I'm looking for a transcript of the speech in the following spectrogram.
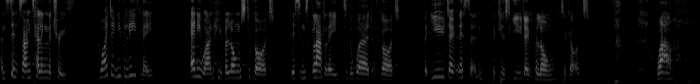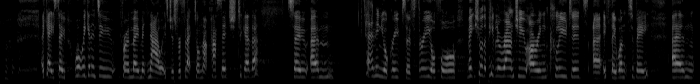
And since I'm telling the truth, why don't you believe me? Anyone who belongs to God listens gladly to the word of God, but you don't listen because you don't belong to God. wow. okay, so what we're going to do for a moment now is just reflect on that passage together. So, um, 10 in your groups of three or four. Make sure that people around you are included uh, if they want to be. Um,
